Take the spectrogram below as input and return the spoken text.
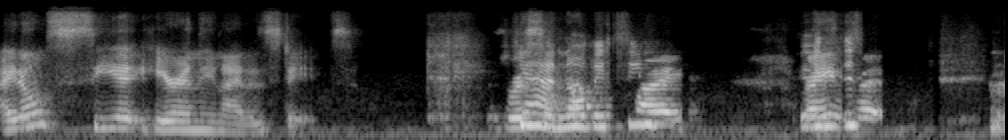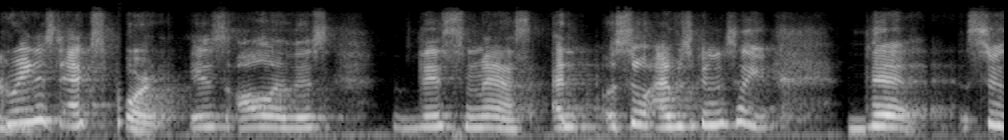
I don't see it here in the United States. We're yeah, no, they see. Right, it's, but, greatest export is all of this this mess, and so I was going to tell you the so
